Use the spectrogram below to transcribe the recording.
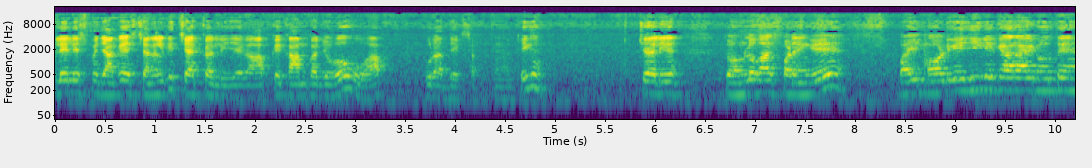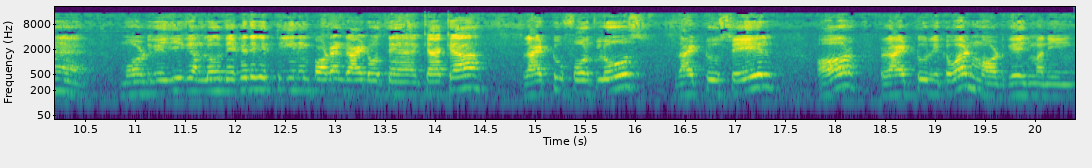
प्ले लिस्ट में जाके इस चैनल की चेक कर लीजिएगा। आपके काम का जो हो, वो आप पूरा देख सकते हैं, ठीक है? चलिए तो हम लोग आज पढ़ेंगे, भाई मॉडगेजी के क्या राइट होते हैं? मॉडगेजी के हम लोग देखे थे कि तीन इंपॉर्टेंट राइट होते हैं। क्या क्या right to foreclose right to sale और right to recovered mortgage money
